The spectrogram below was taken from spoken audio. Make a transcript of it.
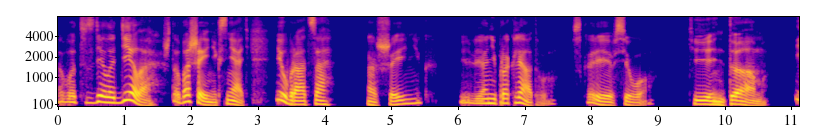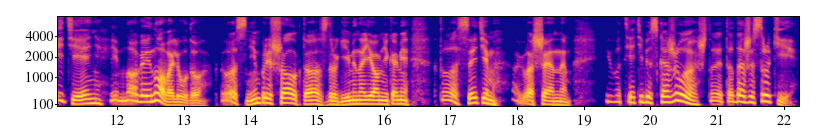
Вот сделать дело, чтобы ошейник снять и убраться. Ошейник? Или они проклятву? Скорее всего. Тень там. И тень, и много иного люду. Кто с ним пришел, кто с другими наемниками, кто с этим оглашенным. И вот я тебе скажу, что это даже с руки.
